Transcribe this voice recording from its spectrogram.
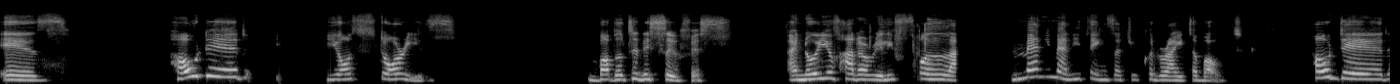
is how did your stories bubble to the surface? I know you've had a really full life, many, many things that you could write about. How did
